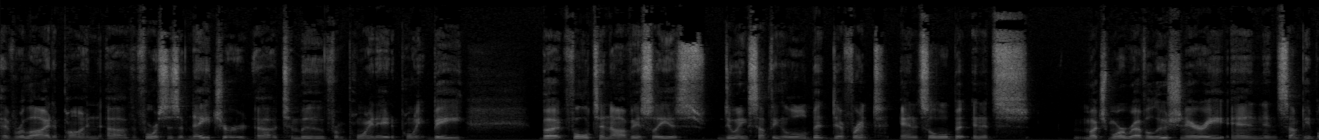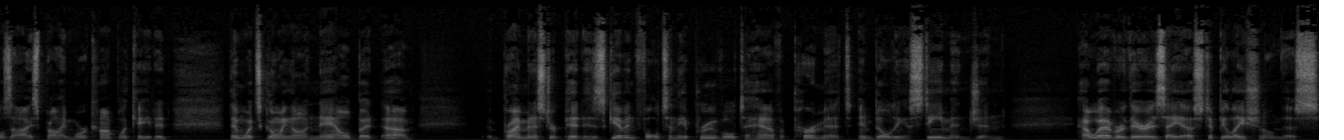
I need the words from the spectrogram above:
have relied upon uh, the forces of nature uh, to move from point A to point B but Fulton obviously is doing something a little bit different, and it's a little bit, and it's much more revolutionary, and in some people's eyes, probably more complicated than what's going on now. But uh, Prime Minister Pitt has given Fulton the approval to have a permit in building a steam engine. However, there is a, a stipulation on this.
